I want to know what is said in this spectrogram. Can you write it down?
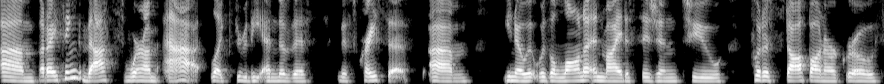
Um, but I think that's where I'm at, like through the end of this this crisis. Um, you know, it was Alana and my decision to put a stop on our growth.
